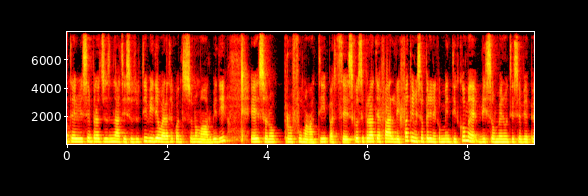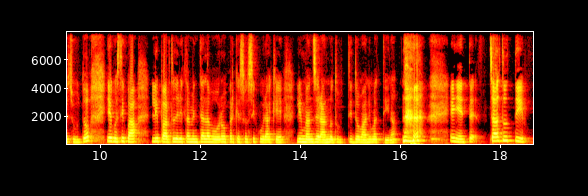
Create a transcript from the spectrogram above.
tenervi sempre aggiornati su tutti i video. Guardate quanto sono morbidi e sono profumati, pazzesco. Se provate a farli fatemi sapere nei commenti come vi sono venuti, se vi è piaciuto. Io questi qua li porto direttamente al lavoro perché sono sicura che li mangeranno tutti domani mattina. e niente, ciao a tutti!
